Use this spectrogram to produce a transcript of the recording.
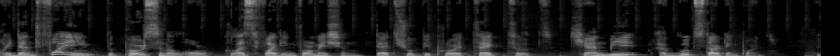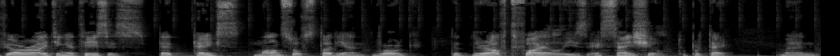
Identifying the personal or classified information that should be protected can be a good starting point. If you are writing a thesis that takes months of study and work, the draft file is essential to protect. An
